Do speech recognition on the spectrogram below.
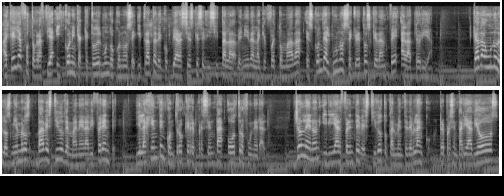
Aquella fotografía icónica que todo el mundo conoce y trata de copiar si es que se visita la avenida en la que fue tomada, esconde algunos secretos que dan fe a la teoría. Cada uno de los miembros va vestido de manera diferente, y la gente encontró que representa otro funeral. John Lennon iría al frente vestido totalmente de blanco, representaría a Dios,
